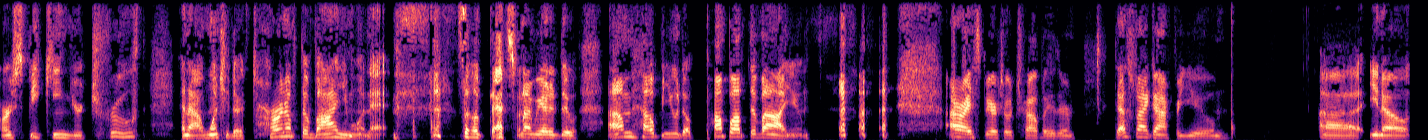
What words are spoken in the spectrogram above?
are speaking your truth, and I want you to turn up the volume on that. so that's what I'm here to do. I'm helping you to pump up the volume. All right, spiritual trailblazer, that's what I got for you. Uh, you know,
